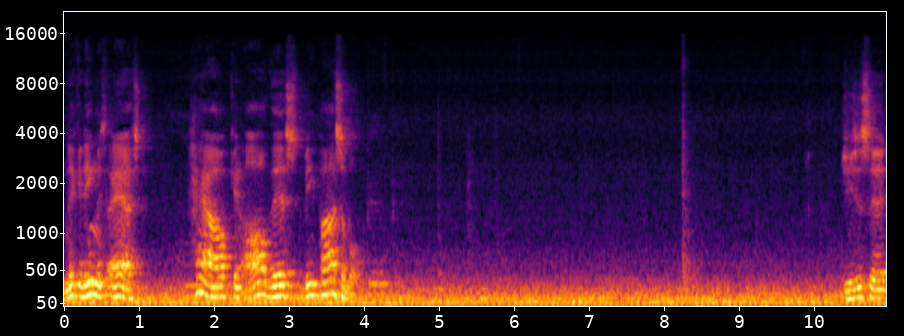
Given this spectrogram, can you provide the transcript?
Nicodemus asked, How can all this be possible? Jesus said,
